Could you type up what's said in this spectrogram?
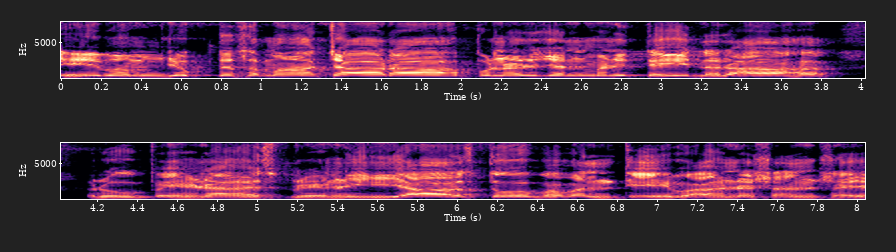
एवं युक्त समाचारा पुनर्जन्मनि ते नरा, रूपेण स्पृहणीयास्तु भवन्त्येव न संशय।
